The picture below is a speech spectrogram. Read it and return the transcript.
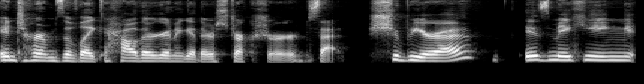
in terms of like how they're going to get their structure set. Syabira is making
